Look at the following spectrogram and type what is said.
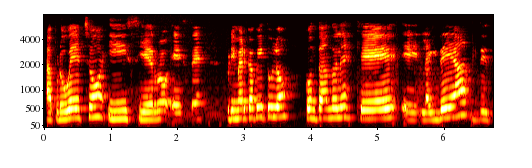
Aprovecho y cierro este primer capítulo contándoles que la idea de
